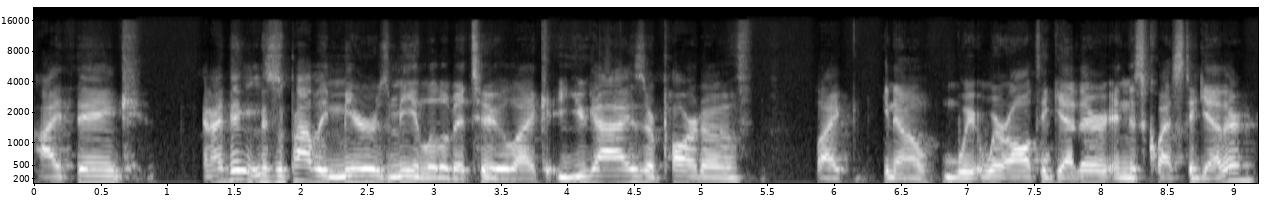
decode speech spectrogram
I think, and I think this is probably mirrors me a little bit too. Like you guys are part of, like you know, we're we're all together in this quest together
